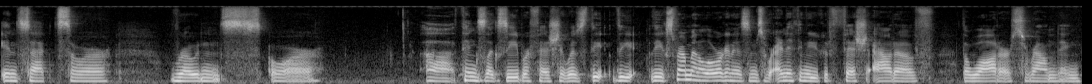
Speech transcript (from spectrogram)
insects or rodents or uh, things like zebrafish. It was the, the, the experimental organisms were anything you could fish out of the water surrounding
